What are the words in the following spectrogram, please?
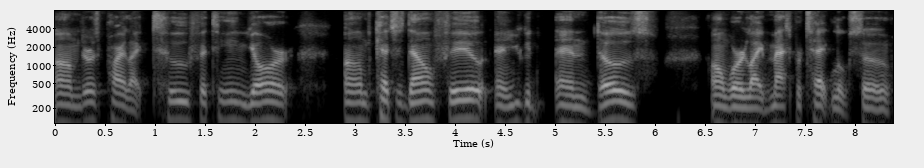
um, there was probably like two 15 yard um catches downfield, and you could and those um were like max protect looks. So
